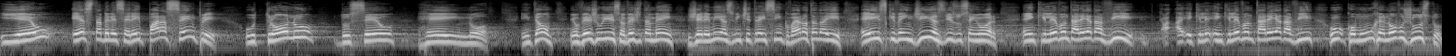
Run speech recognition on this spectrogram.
e eu estabelecerei para sempre o trono do seu reino. Então, eu vejo isso, eu vejo também Jeremias 23, 5, vai anotando aí: Eis que vem dias, diz o Senhor, em que levantarei a Davi em que levantarei a Davi como um renovo justo,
